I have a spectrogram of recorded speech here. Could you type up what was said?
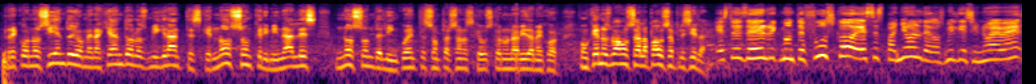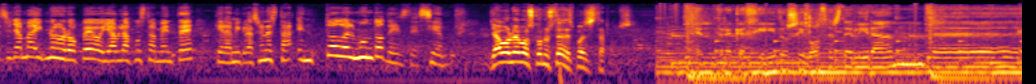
reconociendo y homenajeando a los migrantes, que no son criminales, no son delincuentes, son personas que buscan una vida mejor. ¿Con qué nos vamos a la pausa, Priscila? Esto es de Enric Montefusco, es español de 2019, se llama Himno Europeo y habla justamente que la migración está en todo el mundo desde siempre. Ya volvemos con ustedes después de esta pausa. Entre quejidos y voces delirantes,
